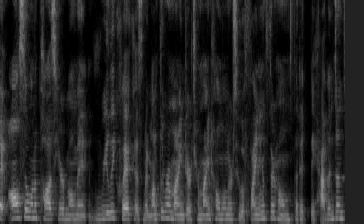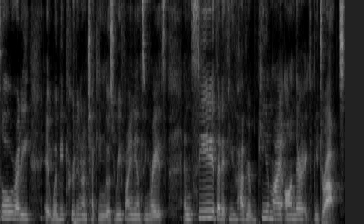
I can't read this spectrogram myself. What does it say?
I also want to pause here a moment really quick as my monthly reminder to remind homeowners who have financed their homes that if they haven't done so already, it would be prudent on checking those refinancing rates and see that if you have your PMI on there, it can be dropped.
